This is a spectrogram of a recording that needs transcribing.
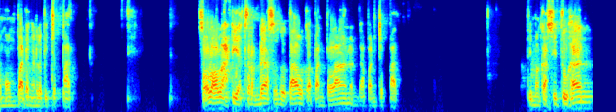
memompa dengan lebih cepat. Seolah-olah dia cerdas untuk tahu kapan pelan dan kapan cepat. Terima kasih Tuhan,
